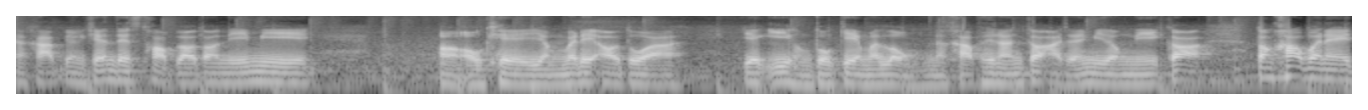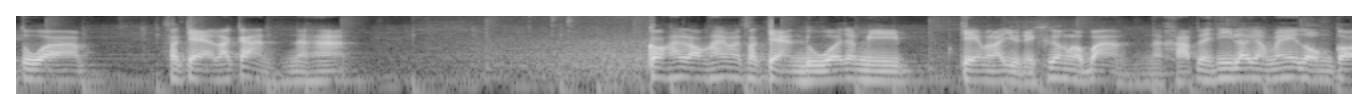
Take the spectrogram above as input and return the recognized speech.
นะครับ อย่างเช่น desktop เราตอนนี้มีอ๋อโอเค ยังไม่ได้เอาตัว exe ของตัวเกมมาลงนะครับ เพราะฉะนั้นก็อาจจะไม่มีตรงนี้ก็ต้องเข้าไปในตัวสแกนละกันนะฮะ ก็ให้ลองให้มันสแกนดูว่าจะมีเกมอะไรอยู่ในเครื่องเราบ้างนะครับในที่เรายังไม่ให้ลงก็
